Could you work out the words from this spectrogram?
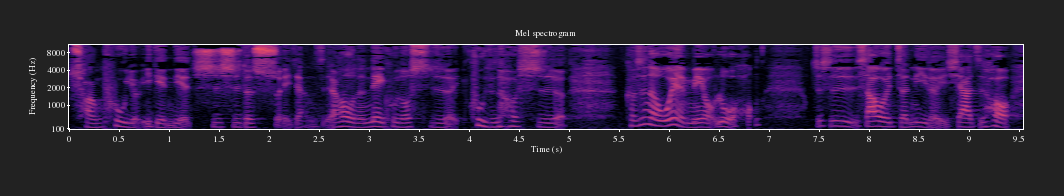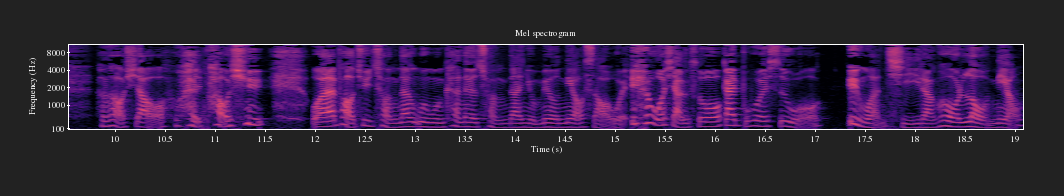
床铺有一点点湿湿的水这样子，然后我的内裤都湿了，裤子都湿了。可是呢，我也没有落红。就是稍微整理了一下之后，很好笑哦，我还跑去，我还跑去床单闻闻看那个床单有没有尿骚味，因为我想说，该不会是我孕晚期然后漏尿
